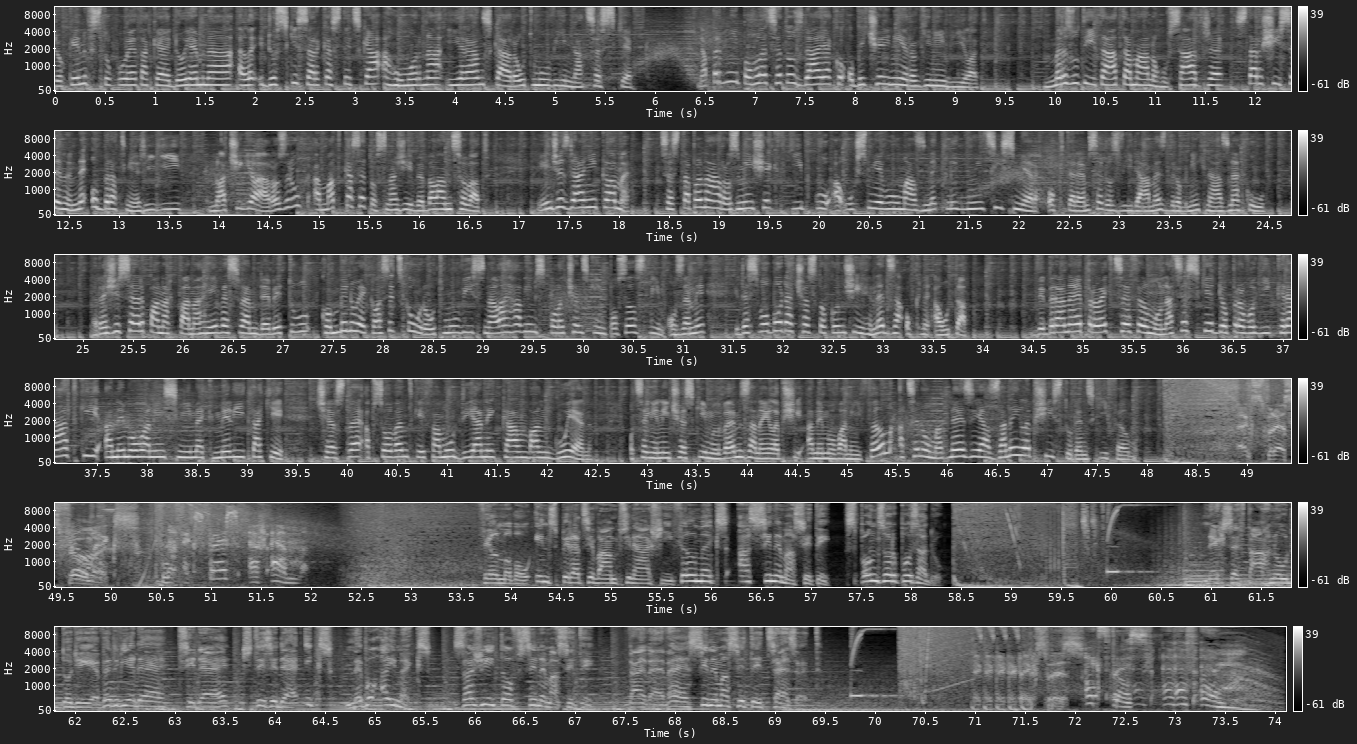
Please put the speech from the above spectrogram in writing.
Do kin vstupuje také dojemná, ale i dosti sarkastická a humorná iránská road movie Na cestě. Na první pohled se to zdá jako obyčejný rodinný výlet. Mrzutý táta má nohu sádře, starší syn neobratně řídí, mladší dělá rozruch a matka se to snaží vybalancovat. Jenže zdání klame. Cesta plná rozmíšek, vtípků a úsměvů má zneklidňující směr, o kterém se dozvídáme z drobných náznaků. Režisér Panach Panahy ve svém debitu kombinuje klasickou road movie s naléhavým společenským poselstvím o zemi, kde svoboda často končí hned za okny auta. Vybrané projekce filmu Na cestě doprovodí krátký animovaný snímek Milí tati, čerstvé absolventky FAMu Diany Kam Van Guyen, oceněný českým lvem za nejlepší animovaný film a cenou Magnézia za nejlepší studentský film. Express Filmex. Na Express FM. Filmovou inspiraci vám přináší Filmex a Cinema City, sponzor pozadu. Nech se vtáhnout do děje ve 2D, 3D, 4DX nebo IMAX. Zažij to v Cinema City. www.cinemacity.cz Express. Express FM.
